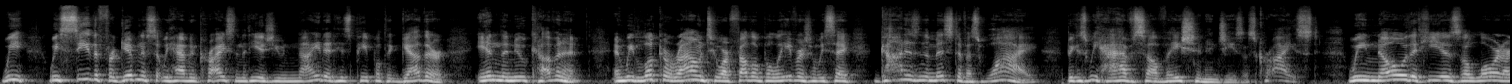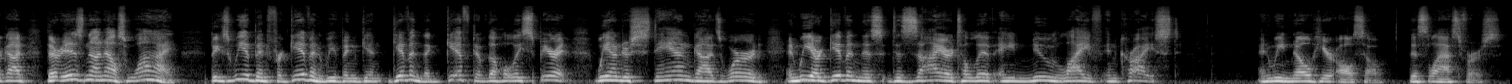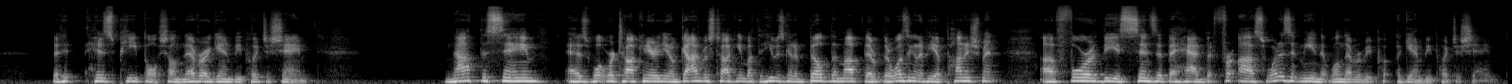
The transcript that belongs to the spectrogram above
We, we see the forgiveness that we have in Christ and that He has united His people together in the new covenant. And we look around to our fellow believers and we say, God is in the midst of us. Why? Because we have salvation in Jesus Christ. We know that He is the Lord our God. There is none else. Why? Because we have been forgiven. We've been given the gift of the Holy Spirit. We understand God's word and we are given this desire to live a new life in Christ. And we know here also this last verse that his people shall never again be put to shame. Not the same as what we're talking here. You know, God was talking about that he was going to build them up. There, there wasn't going to be a punishment uh, for these sins that they had. But for us, what does it mean that we'll never be put, again be put to shame?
